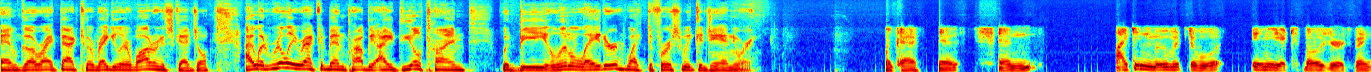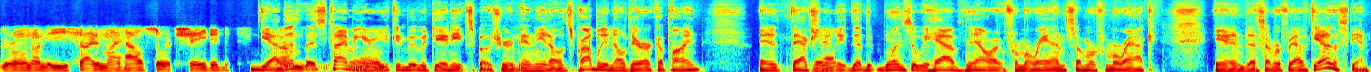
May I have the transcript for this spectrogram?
and go right back to a regular watering schedule. I would really recommend probably ideal time would be a little later, like the first week of January. Okay. And, and I can move it to any exposure. It's been growing on the east side of my house, so it's shaded. Yeah, this, Um, but, this time of year um, you can move it to any exposure, and, and you know it's probably an Eldarica pine. And it's actually, Yeah. the, the ones that we have now are from Iran. Some are from Iraq, and uh, some are from Afghanistan.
